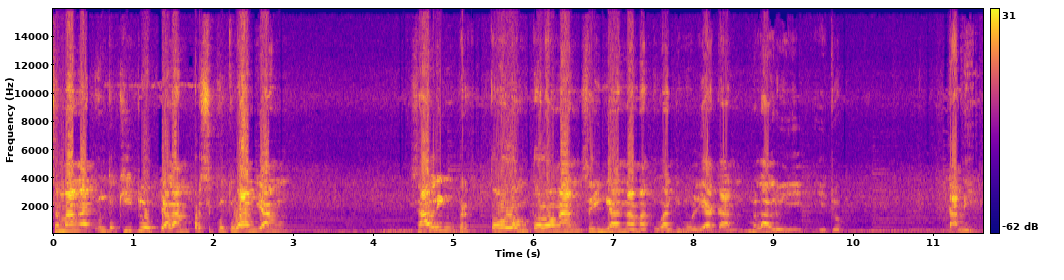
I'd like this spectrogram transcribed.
semangat untuk hidup dalam persekutuan yang saling bertolong-tolongan sehingga nama Tuhan dimuliakan melalui hidup kami.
